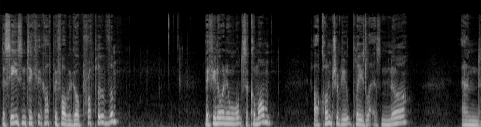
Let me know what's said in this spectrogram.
the season to kick off before we go properly with them. But if you know anyone wants to come on or contribute, please let us know. And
